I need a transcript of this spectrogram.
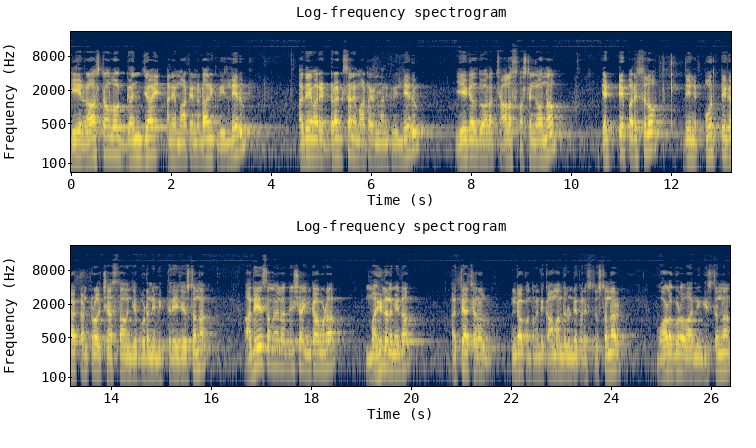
ఈ రాష్ట్రంలో గంజాయి అనే మాట వినడానికి వీల్లేదు. అదే మరి డ్రగ్స్ అనే మాట వినడానికి వీల్లేదు. ఈగల ద్వారా చాలా స్పష్టంగా ఉన్నాం. ఎట్టి పరిస్థితిలో దీన్ని పూర్తిగా కంట్రోల్ చేస్తామని చెప్పి కూడా నేను మీకు తెలియజేస్తున్నా. అదే సమయంలో దిశ ఇంకా కూడా మహిళల మీద అత్యాచారాలు ఇంకా కొంతమంది కామాంధులు ఉండే పరిస్థితి వస్తున్నారు. వాళ్ళకు కూడా వార్నింగ్ ఇస్తున్నా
